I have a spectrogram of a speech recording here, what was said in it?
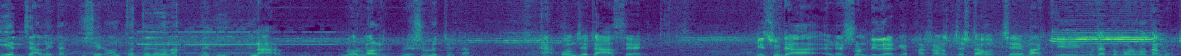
ইয়ের জাল এটা? কিসের? অন্তর্জাল না নাকি? না নর্মাল রেশনের যেটা এখন যেটা আছে কিছুটা রেশন ডিলারকে ফাঁসানোর চেষ্টা হচ্ছে বা কি ওটা তো বড় কথা নয়।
